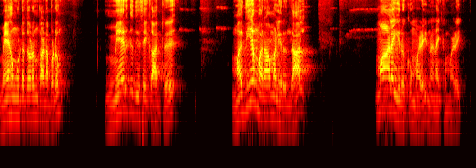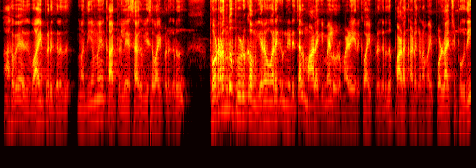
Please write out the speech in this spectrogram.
மேகமூட்டத்துடன் காணப்படும். மேற்கு திசை காற்று மதியம் வராமல் இருந்தால் மாலை இருக்கும் மழை நனைக்கும் மழை. ஆகவே அது வாய்ப்பு இருக்கிறது. மதியமே காற்று லேசாக வீச வாய்ப்பு இருக்கிறது. தொடர்ந்து புழுக்கம் இரவு வரைக்கும் நீடித்தால் மாலைக்கு மேல் ஒரு மழை இருக்க வாய்ப்பு இருக்கிறது. பாலக்காடு கணவாய் பொள்ளாச்சி பகுதி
